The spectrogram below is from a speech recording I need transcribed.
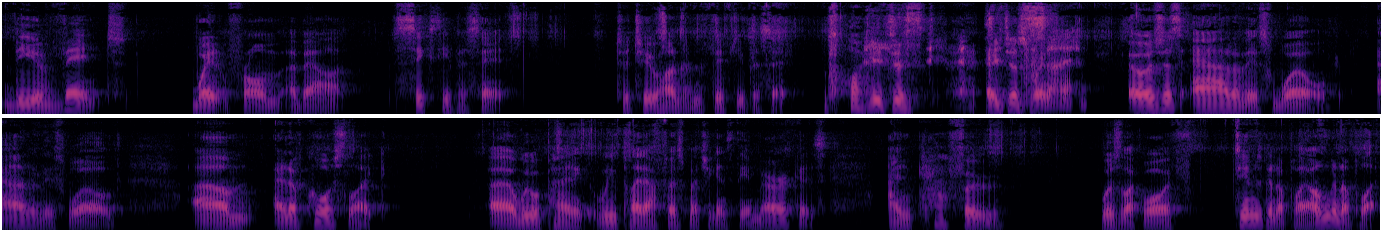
the event went from about sixty percent to two hundred and fifty percent. Like it just, it just went. It was just out of this world, out of this world. Um, and of course, like uh, we were playing, we played our first match against the Americas, and Cafu was like, "Well, if Tim's going to play, I'm going to play."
